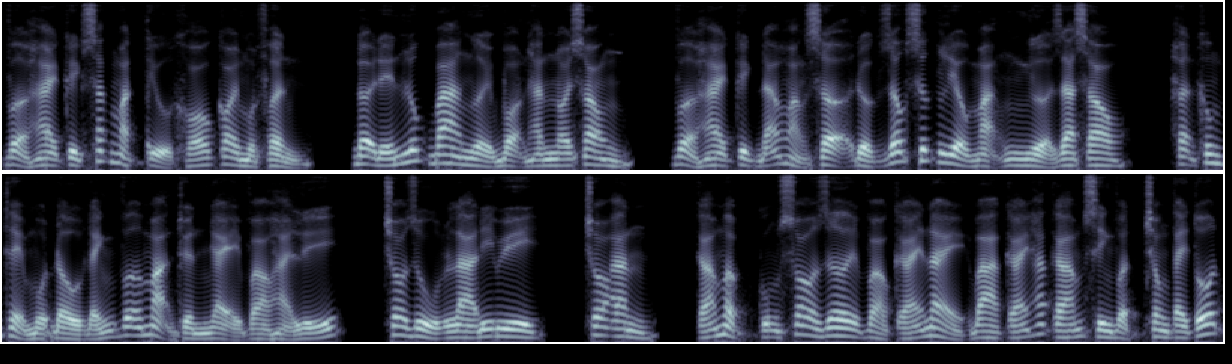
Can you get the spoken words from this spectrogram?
vợ hài kịch sắc mặt tiểu khó coi một phần, đợi đến lúc ba người bọn hắn nói xong, vợ hài kịch đã hoảng sợ được dốc sức liều mạng ngửa ra sau, hận không thể một đầu đánh vỡ mạn thuyền nhảy vào hải lý, cho dù là đi huy, cho ăn, cá mập cũng so rơi vào cái này ba cái hắc ám sinh vật trong tay tốt.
